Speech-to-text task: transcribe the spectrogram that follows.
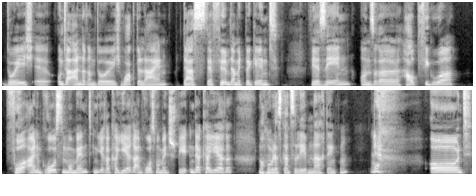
durch äh, unter anderem durch Walk the Line, dass der Film damit beginnt, wir sehen unsere Hauptfigur vor einem großen Moment in ihrer Karriere, einem großen Moment spät in der Karriere, nochmal über das ganze Leben nachdenken. Ja. Und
